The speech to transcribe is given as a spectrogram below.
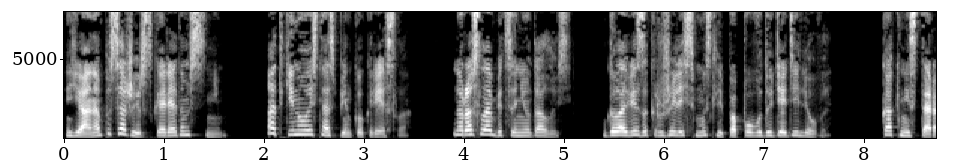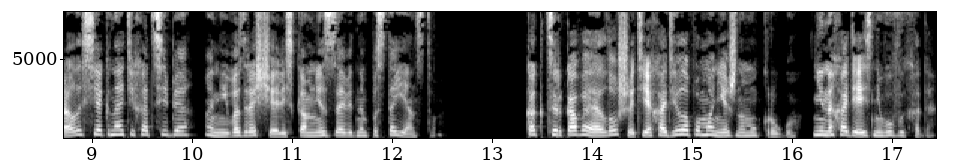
Я на пассажирское рядом с ним. Откинулась на спинку кресла. Но расслабиться не удалось. В голове закружились мысли по поводу дяди Левы. Как ни старалась я гнать их от себя, они возвращались ко мне с завидным постоянством. Как цирковая лошадь, я ходила по манежному кругу, не находя из него выхода.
